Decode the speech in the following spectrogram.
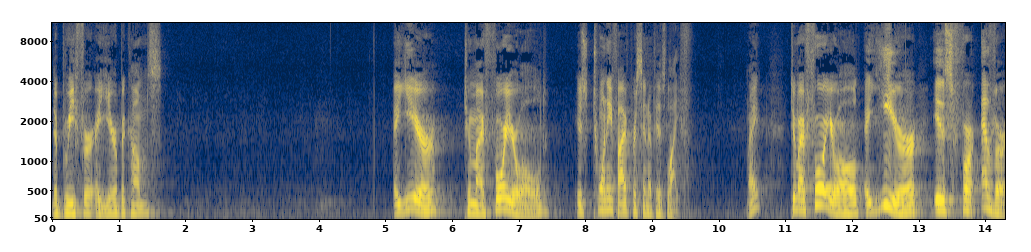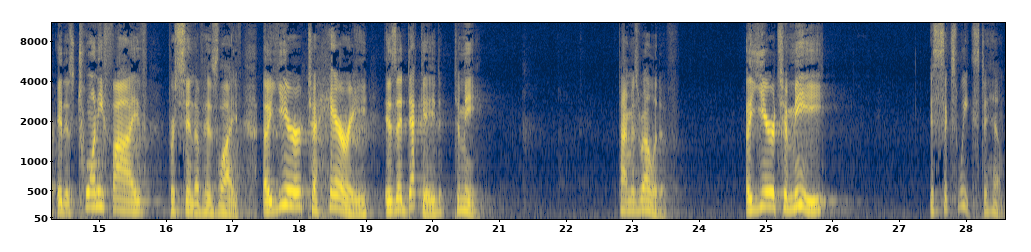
the briefer a year becomes. A year to my four year old is 25% of his life, right? To my four year old, a year is forever. It is 25% of his life. A year to Harry is a decade to me. Time is relative. A year to me is six weeks to him.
